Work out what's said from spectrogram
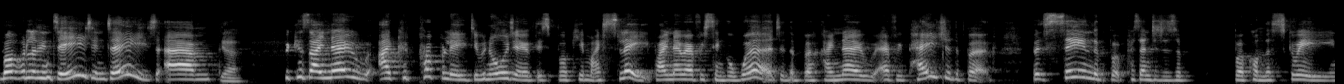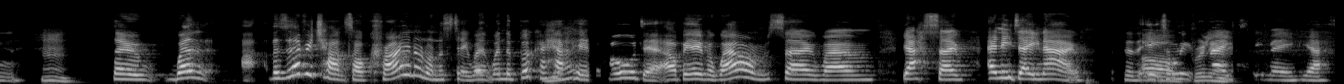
Well, well, indeed, indeed. Um, Yeah. Because I know I could probably do an audio of this book in my sleep. I know every single word in the book. I know every page of the book. But seeing the book presented as a book on the screen, Mm. so when uh, there's every chance I'll cry in all honesty. When when the book I have Yeah. here to hold it, I'll be overwhelmed. So um yeah, so any day now. that It's Oh, on its way to me, yes.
